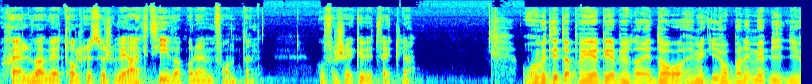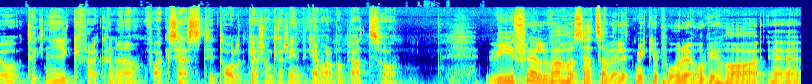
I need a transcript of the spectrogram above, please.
själva, vi har tolkresurser, vi är aktiva på den fronten och försöker utveckla. Och om vi tittar på ert erbjudande idag, hur mycket jobbar ni med videoteknik för att kunna få access till tolkar som kanske inte kan vara på plats? Och... Vi själva har satsat väldigt mycket på det och vi har, eh,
